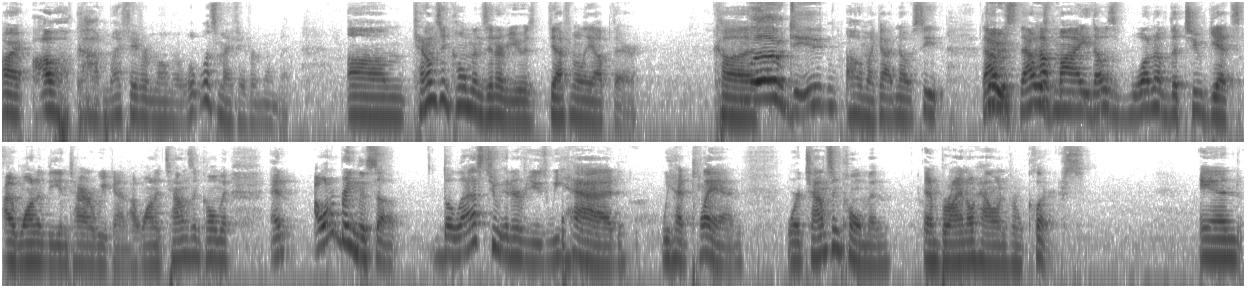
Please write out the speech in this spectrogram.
All right. Oh God, my favorite moment. What was my favorite moment? Um, Townsend Coleman's interview is definitely up there. Cause Whoa, dude! oh my God, no. See, That Dude, was that was how- my that was one of the two gets I wanted the entire weekend. I wanted Townsend Coleman, and I want to bring this up. The last two interviews we had we had planned were Townsend Coleman and Brian O'Halloran from Clerks, and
